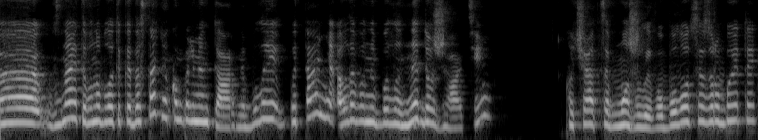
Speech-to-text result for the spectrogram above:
Е, знаєте, воно було таке достатньо компліментарне. Були питання, але вони були недожаті, хоча це можливо було це зробити.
